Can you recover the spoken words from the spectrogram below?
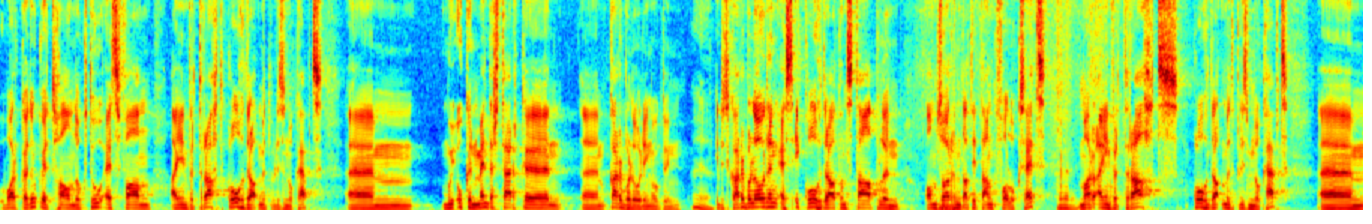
Waar ik het ook uit halen ook toe, is van, als je een vertraagd koolhydraatmetabolisme ook hebt, ehm, moet je ook een minder sterke ehm carboloading ook doen. Ah, ja. Dus carboloading is ik koolhydraten stapelen om zorgen dat die tank vol ook zit. Maar als je een vertraagd koolhydraatmetabolisme ook hebt, ehm,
